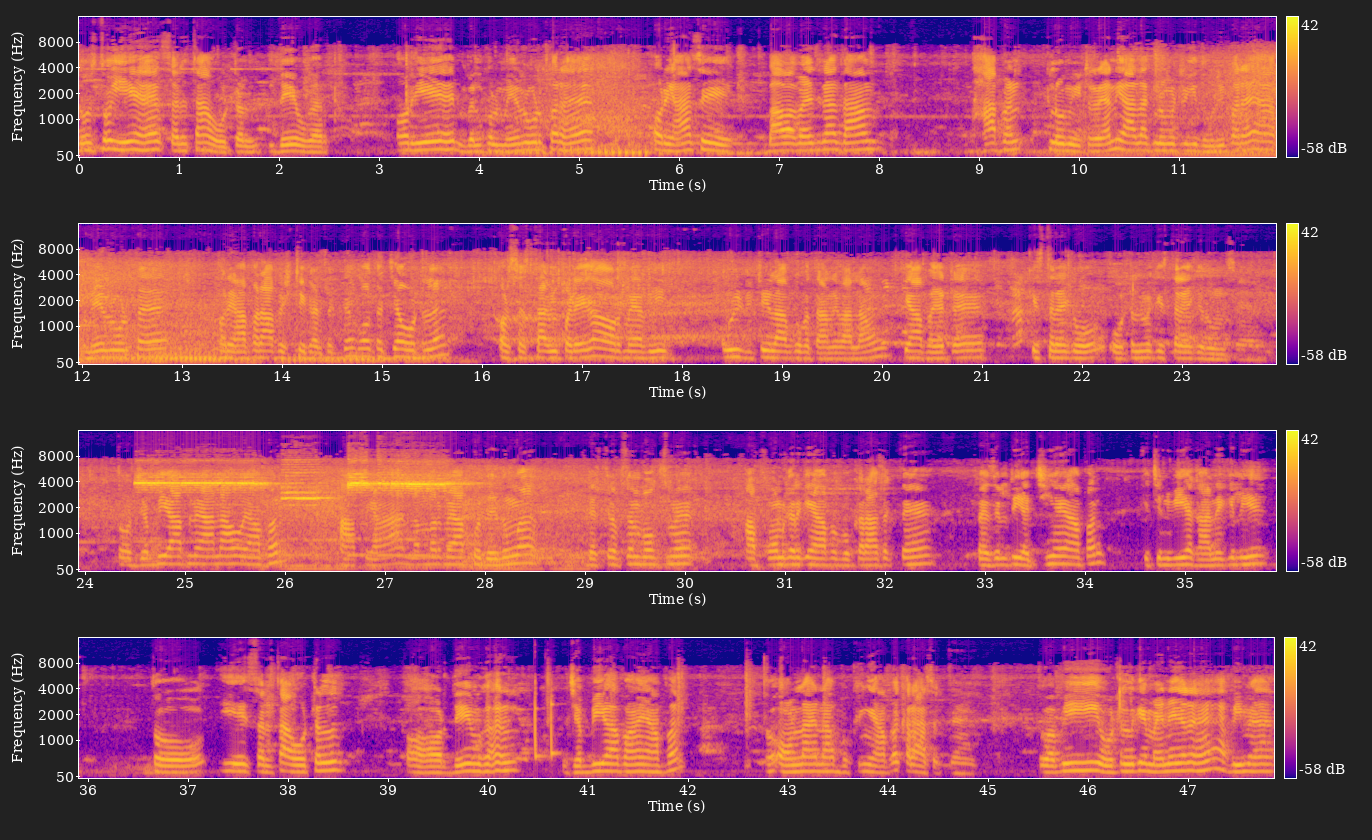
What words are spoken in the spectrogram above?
दोस्तों, ये है सरिता होटल, देवघर। और ये बिल्कुल मेन रोड पर है। और यहाँ से Baba Baijnath Dham half an kilometre, यानी आधा किलोमीटर की दूरी पर है। मेन रोड पर है। और यहाँ पर आप स्टे कर सकते हैं। बहुत अच्छा होटल है और सस्ता भी पड़ेगा। और मैं अभी पूरी डिटेल आपको बताने वाला हूँ, क्या बजट है, किस तरह के होटल में किस तरह के रूम्स हैं। तो जब भी आपने आना हो यहाँ पर, आप यहाँ नंबर मैं आपको दे दूँगा। डिस्क्रिप्सन बॉक्स में आप फ़ोन करके यहाँ पर बुक करा सकते हैं। फैसिलिटी अच्छी है यहाँ पर किचन भी है खाने के लिए। तो ये सरिता होटल और देवघर जब भी आप आएँ यहाँ पर तो ऑनलाइन आप बुकिंग यहाँ पर करा सकते हैं। तो अभी होटल के मैनेजर हैं अभी मैं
